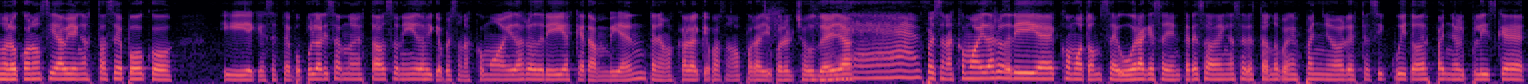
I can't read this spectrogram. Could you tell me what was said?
no lo conocía bien hasta hace poco. Y que se esté popularizando en Estados Unidos y que personas como Aida Rodríguez, que también tenemos que hablar que pasamos por allí por el show de ella personas como Aida Rodríguez, como Tom Segura, que se haya interesado en hacer stand-up en español, este circuito de español, please, que,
